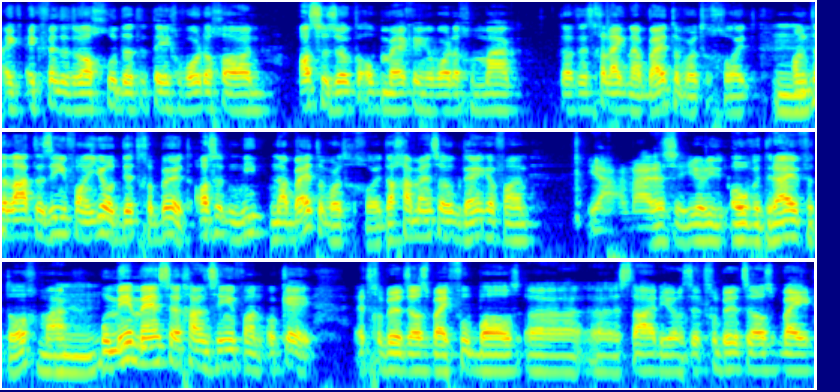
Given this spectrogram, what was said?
ik, ik vind het wel goed dat er tegenwoordig gewoon, als er zulke opmerkingen worden gemaakt, dat het gelijk naar buiten wordt gegooid. Om te laten zien van, joh, dit gebeurt. Als het niet naar buiten wordt gegooid, dan gaan mensen ook denken van, ja, maar dat is, jullie overdrijven toch? Maar hoe meer mensen gaan zien van, oké, het gebeurt zelfs bij voetbalstadions. het gebeurt zelfs bij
